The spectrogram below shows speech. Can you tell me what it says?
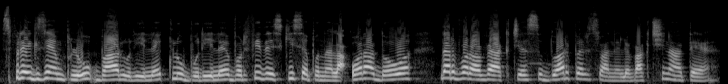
Spre exemplu, barurile, cluburile vor fi deschise până la ora 2, dar vor avea acces doar persoanele vaccinate.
